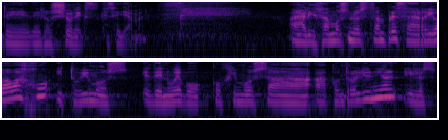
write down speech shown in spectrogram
de, los Shorex, que se llaman. Analizamos nuestra empresa de arriba abajo y tuvimos, eh, de nuevo, cogimos a, a Control Union y les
